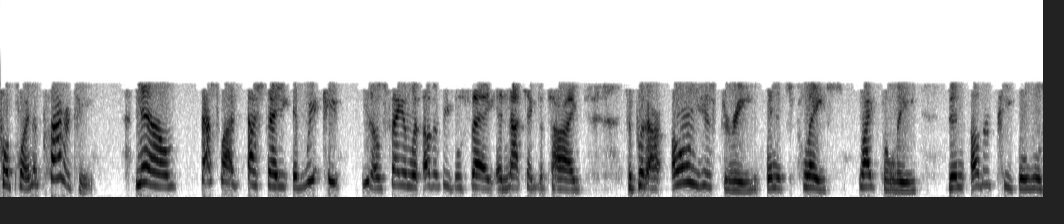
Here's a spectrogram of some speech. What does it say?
for a point of clarity. Now, that's why I say if we keep, you know, saying what other people say and not take the time to put our own history in its place rightfully, then other people will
